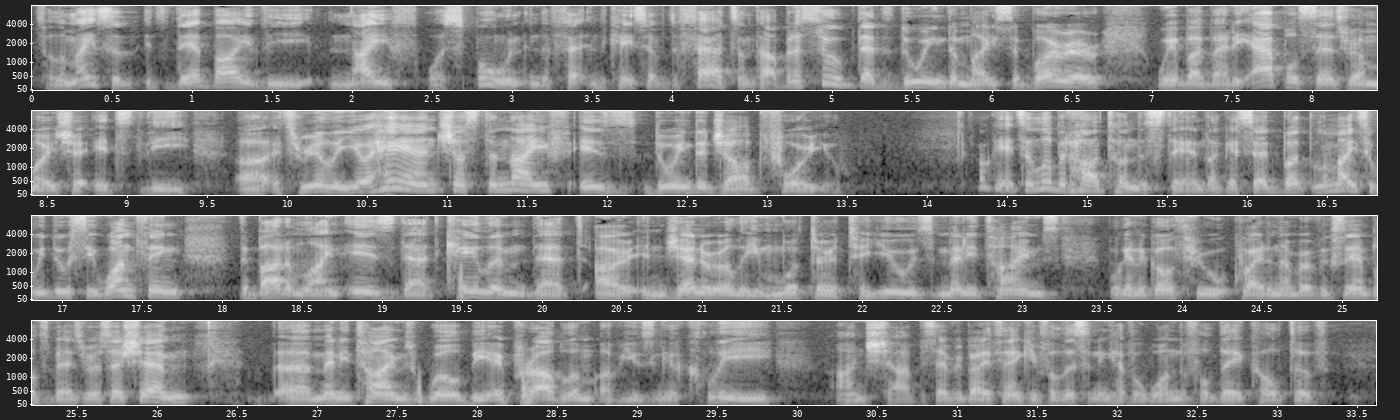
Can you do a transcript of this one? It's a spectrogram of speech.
So the lemaisa, it's thereby the knife or spoon in the fa- in the case of the fats on top of the soup that's doing the maisa borer, whereby by the apple says Ramosha, it's the uh, it's really your hand, just the knife is doing the job for you. Okay, it's a little bit hard to understand, like I said, but Lamaisa we do see one thing. The bottom line is that kalim that are in generally mutter to use many times, we're going to go through quite a number of examples. Bezras Hashem, uh, many times will be a problem of using a kli on Shabbos. Everybody, thank you for listening. Have a wonderful day. Cult of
